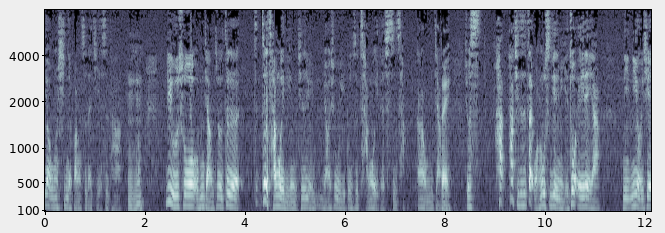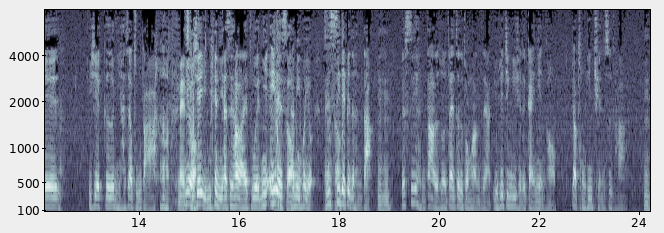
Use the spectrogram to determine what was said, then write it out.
要用新的方式来解释它。嗯哼。例如说，我们讲就是这个。这个长尾理论其实有描述一部分是长尾的市场。刚刚我们讲，对，就是它它其实是在网络世界里面也做 A 类啊。你你有一些一些歌，你还是要主打，没错。你有些影片，你还是要来推。你 A 类产品会有，只是 C 类变得很大。嗯哼，那 C 类很大的时候，在这个状况这样，有些经济学的概念哈，要重新诠释它。嗯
